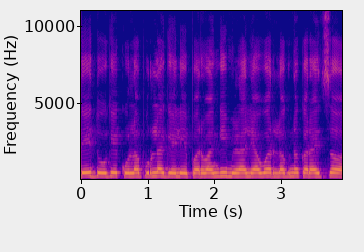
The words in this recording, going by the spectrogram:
ते दोघे कोल्हापूरला गेले. परवानगी मिळाल्यावर लग्न करायचं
